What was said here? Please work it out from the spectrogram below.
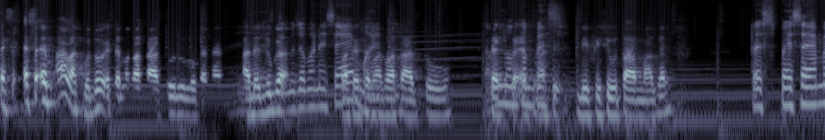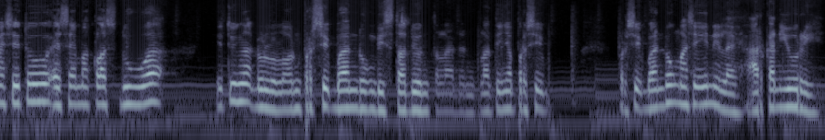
S- SMA lah aku tuh, SMA kelas 1 dulu kan. Ada Iya, juga zaman SMA. SMA kelas 1. Kami nonton PES, divisi utama kan. PES PSMS itu SMA kelas 2 itu ingat dulu lawan Persib Bandung di Stadion Teladan pelatihnya Persib Persib Bandung masih ini lah Arkan Yuri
